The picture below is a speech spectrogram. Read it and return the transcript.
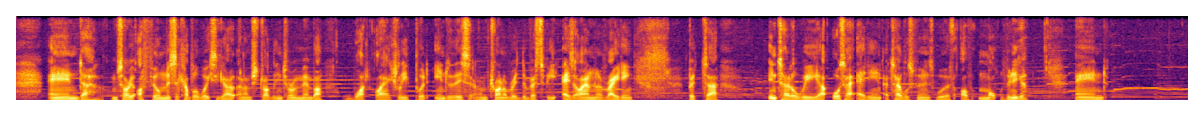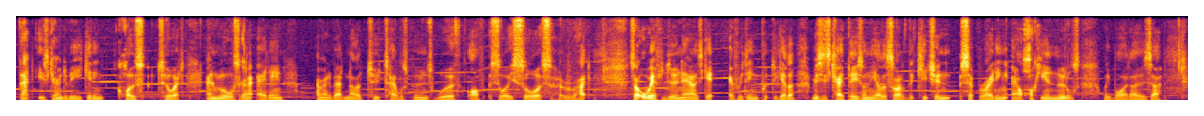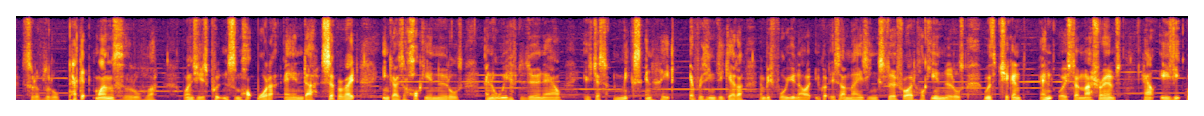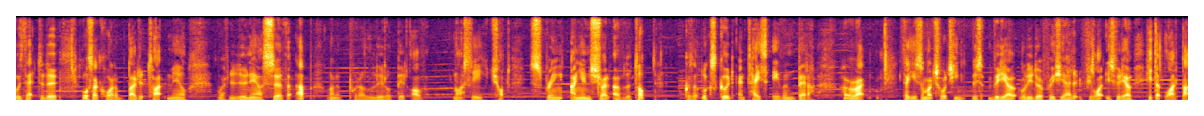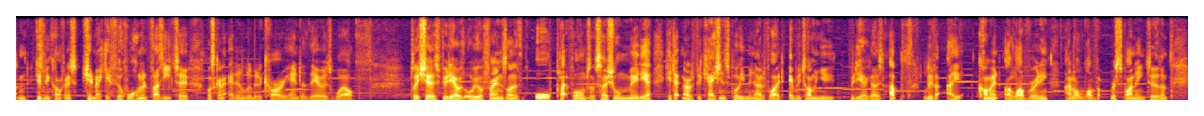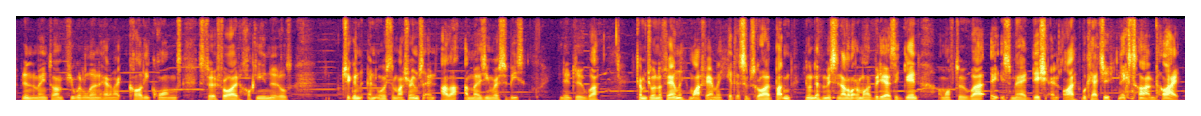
And uh, I'm sorry, I filmed this a couple of weeks ago and I'm struggling to remember what I actually put into this. And I'm trying to read the recipe as I am narrating. But uh, in total, we uh, also add in a tablespoon's worth of malt vinegar. And that is going to be getting close to it. And we're also going to add in around about another two tablespoons worth of soy sauce right so all we have to do now is get everything put together. Mrs. KP's on the other side of the kitchen separating our Hokkien noodles. We buy those uh, sort of little packet ones, the little uh, ones you just put in some hot water and uh, separate. In goes the Hokkien noodles, and all we have to do now is just mix and heat everything together, and before you know it, you've got this amazing stir-fried Hokkien noodles with chicken and oyster mushrooms. How easy was that to do? Also quite a budget type meal. We have to do now is serve that up. I'm going to put a little bit of nicely chopped spring onion straight over the top because it looks good and tastes even better. Alright, thank you so much for watching this video. Really do appreciate it. If you like this video, hit that like button. Gives me confidence. Should make you feel warm and fuzzy too. I'm also going to add in a little bit of coriander there as well. Please share this video with all your friends on all platforms of social media. Hit that notifications bell. You'll be notified every time a new video goes up. Leave a comment. I love reading and I love responding to them. But in the meantime, if you want to learn how to make Kylie Kwong's stir-fried Hokkien noodles, chicken and oyster mushrooms and other amazing recipes. You need to uh, come join the family, my family, hit the subscribe button. You'll never miss another one of my videos again. I'm off to uh, eat this mad dish and I will catch you next time. Bye.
